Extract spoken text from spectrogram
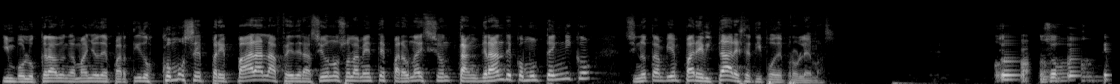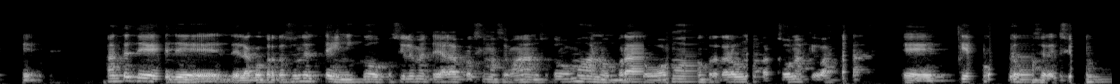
involucrado en amaño de partidos? ¿Cómo se prepara la Federación no solamente para una decisión tan grande como un técnico, sino también para evitar este tipo de problemas? Nosotros, eh, antes de, la contratación del técnico, posiblemente ya la próxima semana, nosotros vamos a nombrar o vamos a contratar a una persona que va a estar eh, tiempo con la selección.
